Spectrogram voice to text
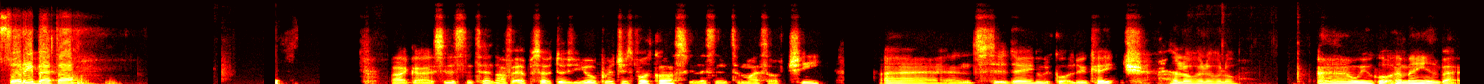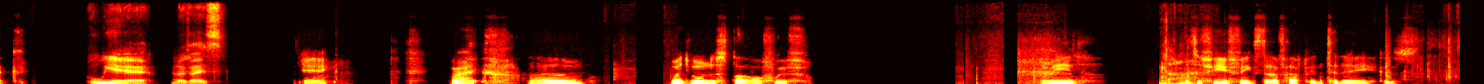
Sorry, better. Alright, guys, you listen to another episode of Your Bridges podcast. You're listening to myself, Chi, and today we've got Luke H. Hello, hello, hello. And we've got Hermione back. Oh yeah. Hello guys. Yeah. Right. Um, where do you want to start off with? I mean, there's a few things that have happened today. Because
